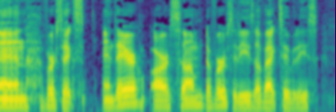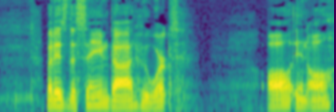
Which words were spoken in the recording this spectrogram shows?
and verse six, and there are some diversities of activities, but it's the same God who works all in all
